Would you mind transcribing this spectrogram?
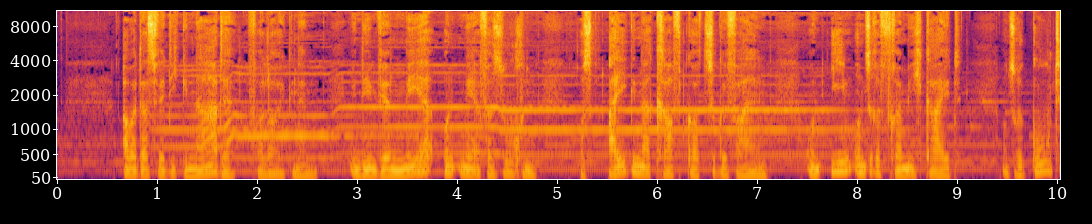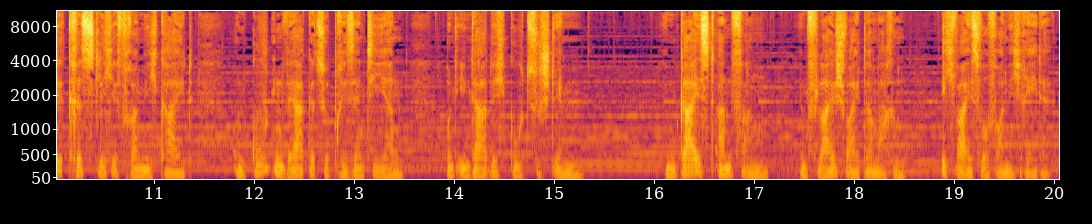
aber dass wir die Gnade verleugnen, indem wir mehr und mehr versuchen, aus eigener Kraft Gott zu gefallen und ihm unsere Frömmigkeit, unsere gute christliche Frömmigkeit und guten Werke zu präsentieren und ihn dadurch gut zu stimmen. Im Geist anfangen, im Fleisch weitermachen. Ich weiß, wovon ich rede.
